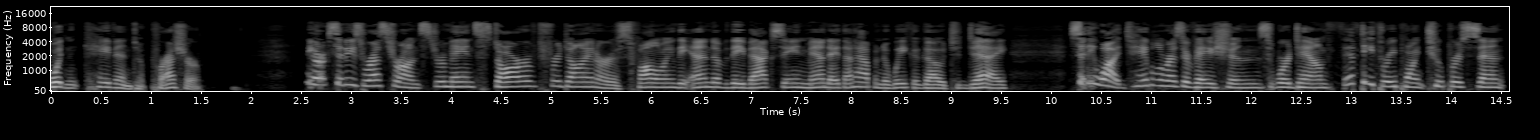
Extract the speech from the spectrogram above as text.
wouldn't cave in to pressure. New York City's restaurants remain starved for diners following the end of the vaccine mandate that happened a week ago today. Citywide table reservations were down 53.2%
